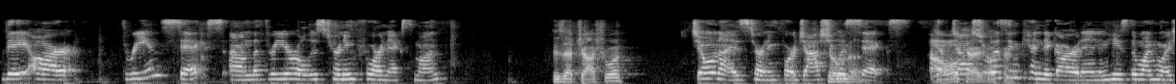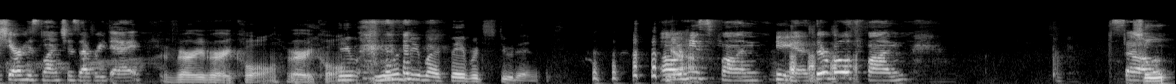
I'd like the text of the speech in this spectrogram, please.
they are three and six um, the three-year-old is turning four next month Is that Joshua? jonah is turning four joshua's Jonah. six Oh, Yep, okay, joshua's okay. in kindergarten and he's the one who i share his lunches every day Very, very cool. Very cool. He, he would be my favorite student. Oh, Yeah. he's fun. Yeah, they're both fun. So, So,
